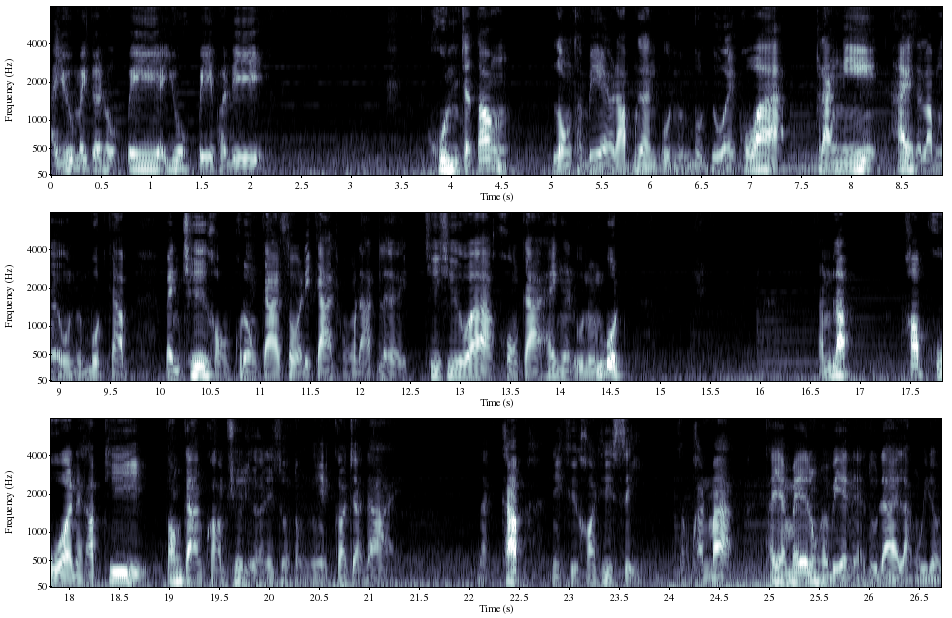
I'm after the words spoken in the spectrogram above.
อายุไม่เกิน 6 ปี อายุ 6 ปีพอดี คุณจะต้องลงทะเบียนรับเงินอุดหนุนบุตรด้วย เพราะว่าครั้งนี้ให้สำหรับเงินอุดหนุนบุตรครับ เป็นชื่อของโครงการสวัสดิการของรัฐเลย ที่ชื่อว่าโครงการให้เงินอุดหนุนบุตรสำหรับครอบครัวนะครับที่ต้องการความช่วยเหลือในส่วนตรงนี้ก็จะได้นะครับ นี่คือข้อที่ 4สำคัญมาก ถ้ายังไม่ได้ลงทะเบียนเนี่ยดูได้หลังวิดีโอ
